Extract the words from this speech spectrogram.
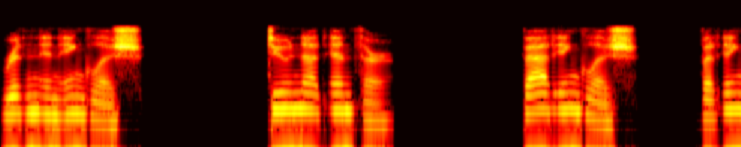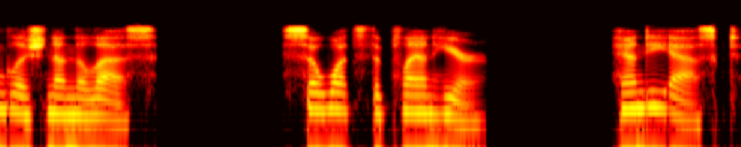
written in English. Do not enter. Bad English, but English nonetheless. So what's the plan here? Handy asked.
